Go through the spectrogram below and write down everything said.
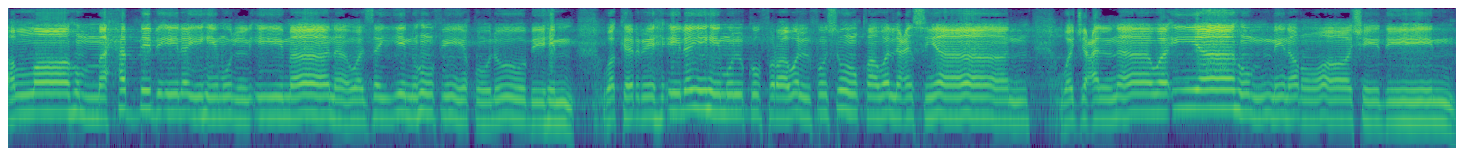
اللهم حبب حبب إليهم الإيمان وزينه في قلوبهم وكره إليهم الكفر والفسوق والعصيان واجعلنا وإياهم من الراشدين.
